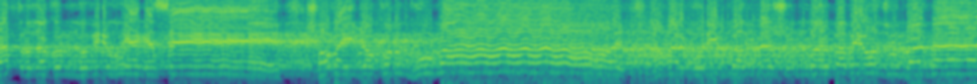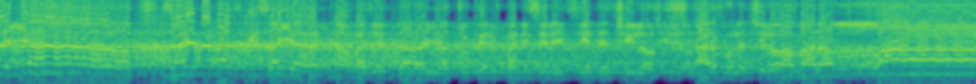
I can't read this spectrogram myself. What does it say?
রাত্র যখন গভীর হয়ে গেছে, সবাই যখন ঘুমায়, আমার গরিব বান্দা সুন্দরভাবে অজু বানাইয়া যায় নামাজ বিছাইয়া নামাজের দাঁড়াইয়া চোখের পানি ছেড়ে কেঁদেছিল আর বলেছিল, আমার আল্লাহ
